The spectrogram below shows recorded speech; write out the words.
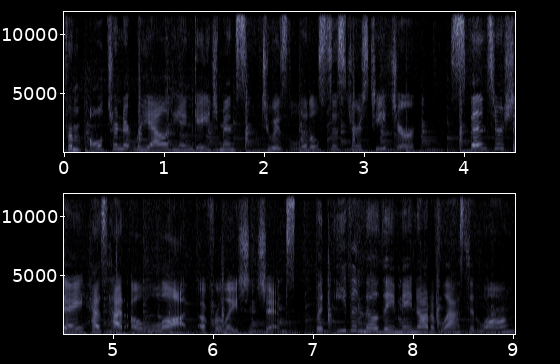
From alternate reality engagements to his little sister's teacher, Spencer Shay has had a lot of relationships. But even though they may not have lasted long,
